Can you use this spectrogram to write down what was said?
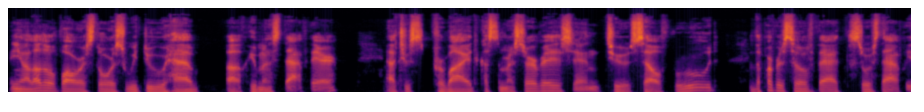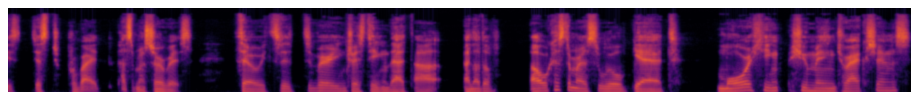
In a lot of our stores, we do have a human staff there uh, to provide customer service and to sell food the purpose of that store staff is just to provide customer service. So it's, it's very interesting that uh, a lot of our customers will get more hum- human interactions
